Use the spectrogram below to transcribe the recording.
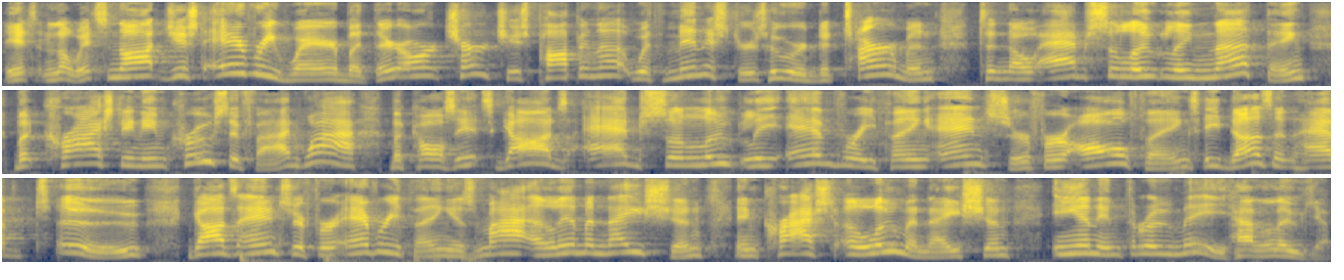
It's no, it's not just everywhere, but there are churches popping up with ministers who are determined to know absolutely nothing but Christ and Him crucified. Why? Because it's God's absolutely everything answer for all things. He doesn't have two. God's answer for everything is my elimination in Christ illumination illumination in and through me. Hallelujah.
